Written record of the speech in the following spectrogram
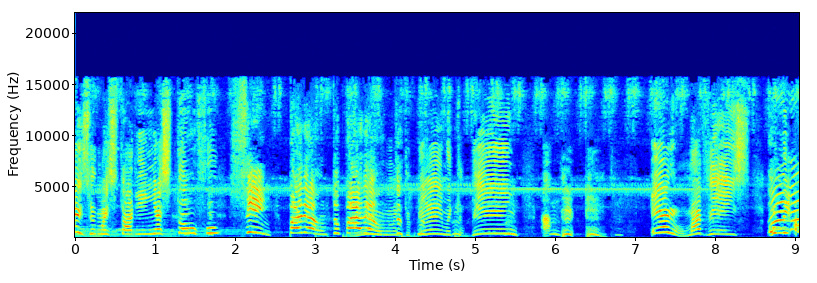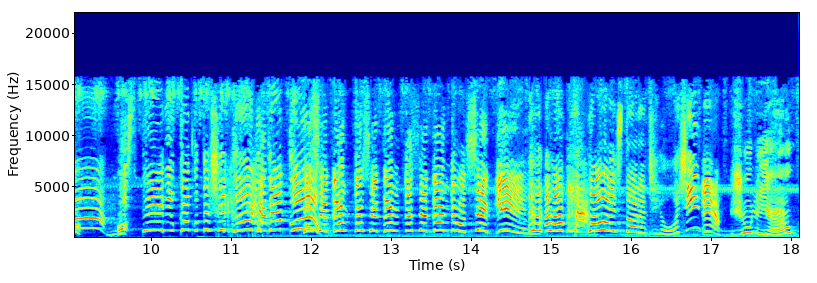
Mais uma historinha, Astolfo? Sim, pronto, pronto. Hum, muito bem, muito bem. Ah, era uma vez. um me- Oh, oh, Espere, o Caco tá chegando! Tá chegando, tá chegando, tá chegando! Segui! Qual a história de hoje? É. Julião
